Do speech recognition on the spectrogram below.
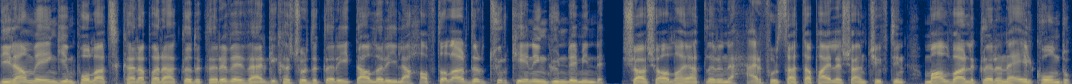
Dilan ve Engin Polat kara para akladıkları ve vergi kaçırdıkları iddialarıyla haftalardır Türkiye'nin gündeminde. Şaşalı hayatlarını her fırsatta paylaşan çiftin mal varlıklarına el kondu.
